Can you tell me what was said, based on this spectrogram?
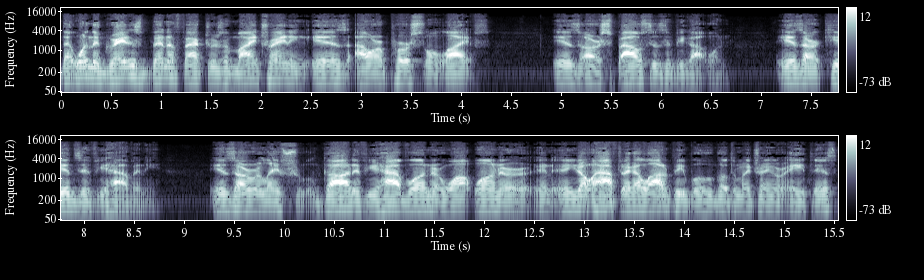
that one of the greatest benefactors of my training is our personal lives, is our spouses if you got one, is our kids if you have any, is our relationship with God if you have one or want one, or and, and you don't have to. I got a lot of people who go through my training who are atheists.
